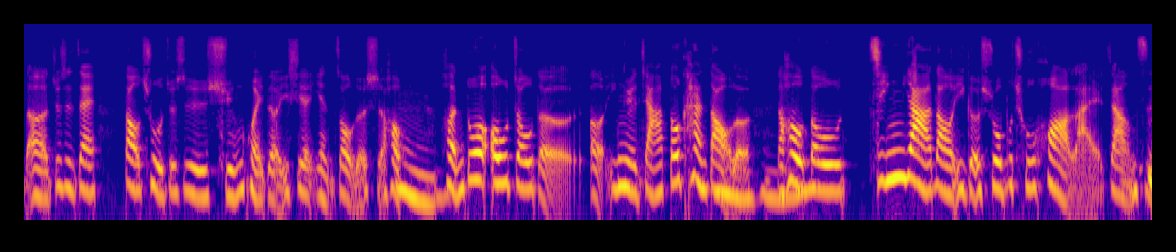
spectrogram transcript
呃就是在到处就是巡回的一些演奏的时候，嗯、很多欧洲的呃音乐家都看到了，嗯、然后都。惊讶到一个说不出话来这样子，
